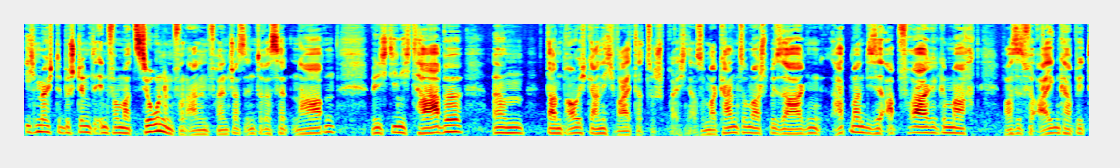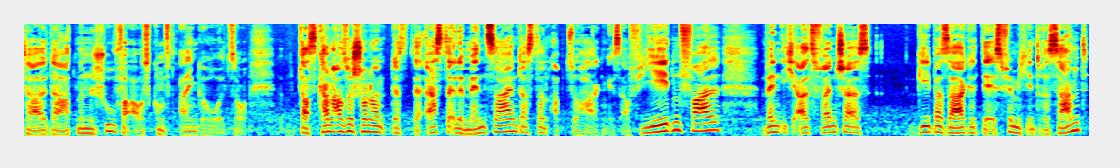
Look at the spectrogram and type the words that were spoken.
ich möchte bestimmte Informationen von einem Franchise-Interessenten haben. Wenn ich die nicht habe, ähm, dann brauche ich gar nicht weiter zu sprechen. Also man kann zum Beispiel sagen, hat man diese Abfrage gemacht, was ist für Eigenkapital da, hat man eine Schufa-Auskunft eingeholt. So. Das kann also schon das, das erste Element sein, das dann abzuhaken ist. Auf jeden Fall, wenn ich als Franchise Geber sage, der ist für mich interessant.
